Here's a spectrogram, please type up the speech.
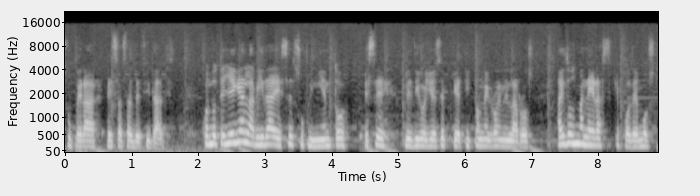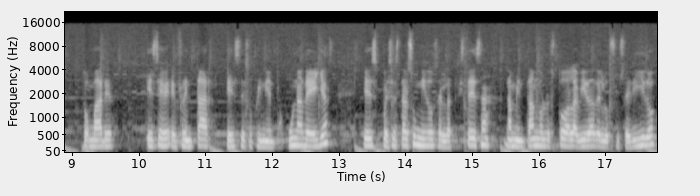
superar esas adversidades. Cuando te llegue a la vida ese sufrimiento, ese, les digo yo, ese prietito negro en el arroz, hay dos maneras que podemos tomar ese, enfrentar ese sufrimiento. Una de ellas es pues estar sumidos en la tristeza, lamentándonos toda la vida de lo sucedido,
